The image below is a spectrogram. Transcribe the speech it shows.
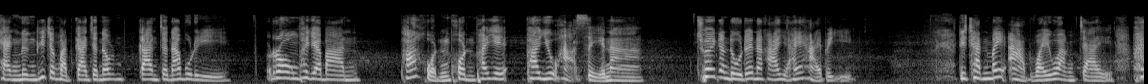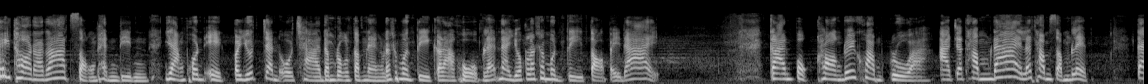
แห่งหนึ่งที่จังหวัดกาญจนกาญจนบุรี โรงพยาบาลพระหลพลพยพยุหเสนา ช่วยกันดูด้วยนะคะ อย่าให้หายไปอีก ดิฉันไม่อาจไว้วางใจ ให้ทรราชสองแผ่นดิน อย่างพลเอกประยุทธ์จันโอชาดำรงตำแหน่งรัฐมนตรีกลาโหมและนายกรัฐมนตรีต่อไปได้ การปกครองด้วยความกลัวอาจจะทำได้และทำสำเร็จ แต่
